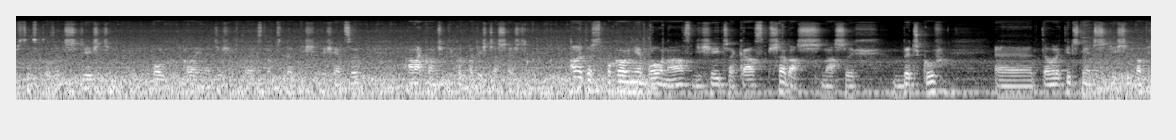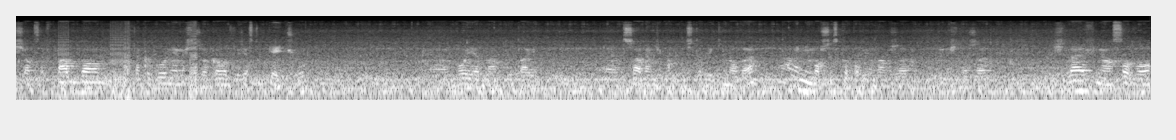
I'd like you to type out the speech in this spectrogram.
Ursus to ze 30, Volvo kolejne 10 to jest tam 40 tysięcy, a na koncie tylko 26. Ale też spokojnie, bo nas dzisiaj czeka sprzedaż naszych byczków. E, teoretycznie 32 tysiące wpadną, a tak ogólnie myślę, że około 25, e, bo jednak tutaj e, trzeba będzie kupić te byki nowe, ale mimo wszystko powiem Wam, że myślę, że źle finansowo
